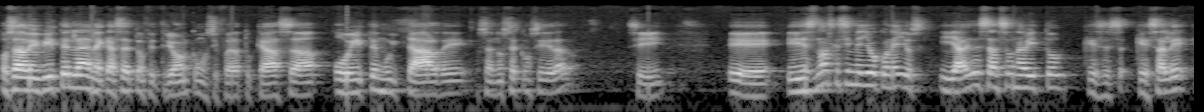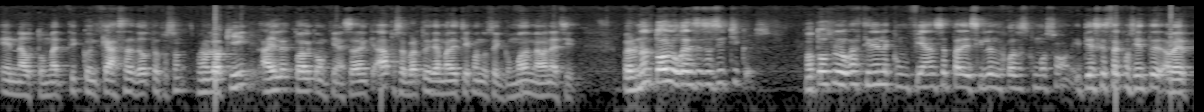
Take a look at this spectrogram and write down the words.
O sea, vivírtela en la casa de tu anfitrión como si fuera tu casa, o irte muy tarde, o sea, no ser considerado. ¿Sí? Eh, y dices, no, es que sí me llevo con ellos. Y a veces hace un hábito que, que sale en automático en casa de otras personas. Por ejemplo, aquí hay toda la confianza que, ah, pues Alberto y Damareche cuando se incomodan me van a decir. Pero no en todos los lugares es así, chicos. No todos los lugares tienen la confianza para decirles las cosas como son. Y tienes que estar consciente, a ver,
